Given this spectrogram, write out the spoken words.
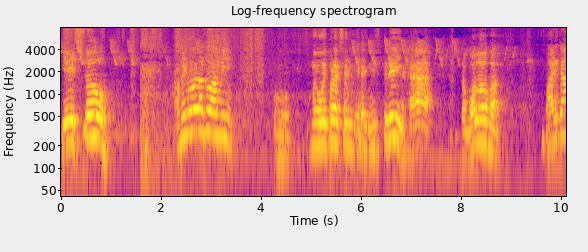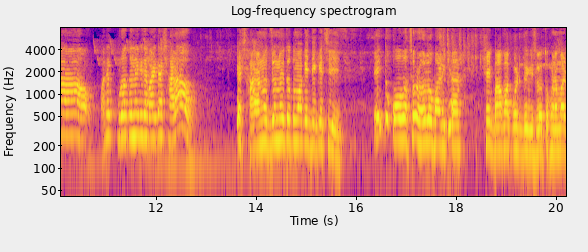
কে এসছো? আমি গো দাদু আমি। ও তুমি ওই পাড়ার মিস্ত্রি? হ্যাঁ। তা বলো বাবা। বাড়িটা অনেক পুরাতন হয়ে গেছে বাড়িটা সারাও। সারানোর জন্যই তো তোমাকে ডেকেছি। এই তো ক বছর হলো বাড়িটা। সেই বাবা করে দিয়ে গেছিল তখন আমার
